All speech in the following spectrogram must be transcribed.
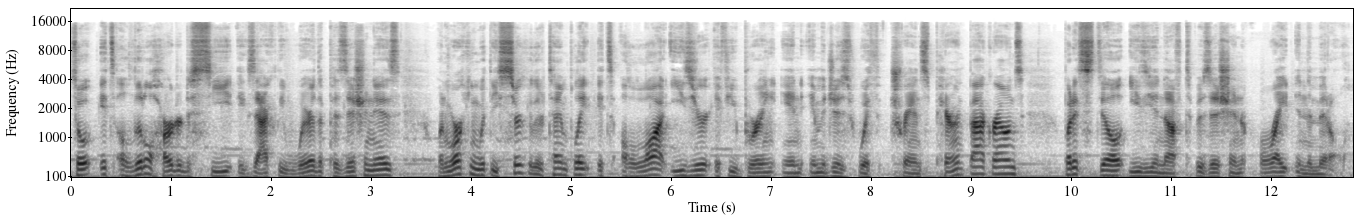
so it's a little harder to see exactly where the position is. When working with the circular template, it's a lot easier if you bring in images with transparent backgrounds, but it's still easy enough to position right in the middle.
